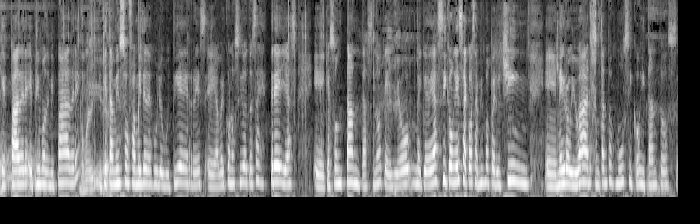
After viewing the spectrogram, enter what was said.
que es padre, eh, primo de mi padre, Oh. No me y que también son familia de Julio Gutiérrez. eh, haber conocido a todas esas estrellas eh, que son tantas, ¿no? Que yo me quedé así con esa cosa, mismo Peruchín, eh, Negro Vivar, son tantos músicos y tantos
